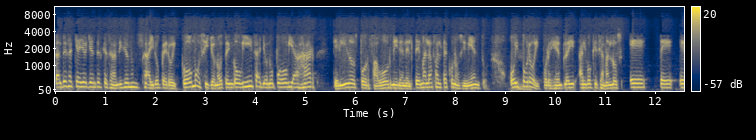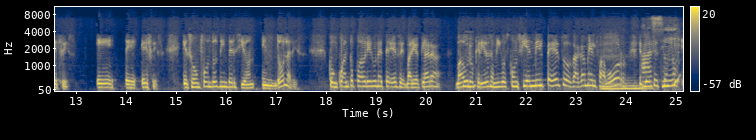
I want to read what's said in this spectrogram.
tal vez aquí hay oyentes que se van diciendo, Jairo, pero ¿y cómo? Si yo no tengo visa, yo no puedo viajar. Queridos, por favor, miren, el tema es la falta de conocimiento. Hoy mm. por hoy, por ejemplo, hay algo que se llaman los ETFs. ETFs, que son fondos de inversión en dólares. ¿Con cuánto puedo abrir un ETF? María Clara, Mauro, queridos amigos, con 100 mil pesos, hágame el favor. Mm. Entonces, ¿Ah,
